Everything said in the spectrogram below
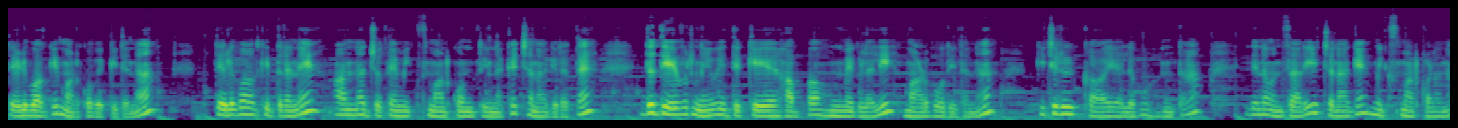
ತೆಳುವಾಗಿ ಮಾಡ್ಕೋಬೇಕು ಇದನ್ನು. ತೆಳುವಾಗಿದ್ರೇ ಅನ್ನದ ಜೊತೆ ಮಿಕ್ಸ್ ಮಾಡ್ಕೊಂಡು ತಿನ್ನೋಕ್ಕೆ ಚೆನ್ನಾಗಿರುತ್ತೆ. ಇದು ದೇವ್ರ ನೈವೇದ್ಯಕ್ಕೆ ಹಬ್ಬ ಹುಣ್ಮೆಗಳಲ್ಲಿ ಮಾಡ್ಬೋದು ಇದನ್ನು. ಕಿಚಡಿ ಕಾಯಿ ಹಲವು ಅಂತ. ಇದನ್ನು ಒಂದು ಸಾರಿ ಚೆನ್ನಾಗೆ ಮಿಕ್ಸ್ ಮಾಡ್ಕೊಳ್ಳೋಣ.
